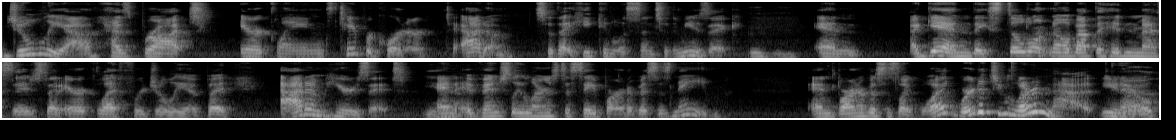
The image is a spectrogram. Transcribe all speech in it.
Julia has brought Eric Lang's tape recorder to Adam so that he can listen to the music. hmm And again, they still don't know about the hidden message that Eric left for Julia, but Adam hears it and eventually learns to say Barnabas's name. And Barnabas is like, "What? Where did you learn that?" You know,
